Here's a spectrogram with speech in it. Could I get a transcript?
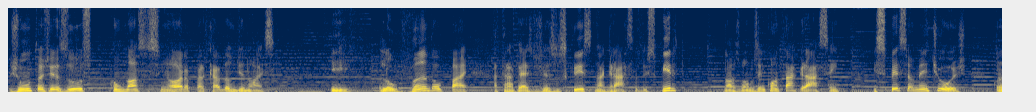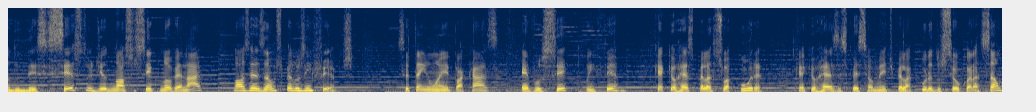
junto a Jesus com Nossa Senhora para cada um de nós. E louvando ao Pai através de Jesus Cristo, na graça do Espírito, nós vamos encontrar graça, hein? Especialmente hoje, quando nesse sexto dia do nosso ciclo novenário, nós rezamos pelos enfermos. Você tem um aí em tua casa? É você o enfermo? Quer que eu reze pela sua cura? Quer que eu reze especialmente pela cura do seu coração?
